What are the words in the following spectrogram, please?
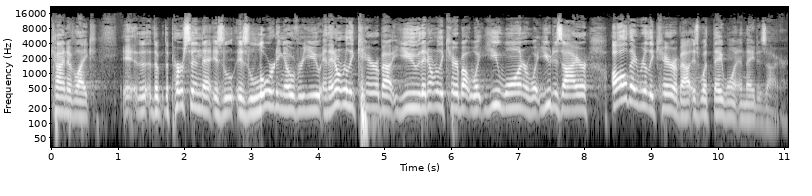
kind of like the, the person that is, is lording over you and they don't really care about you they don't really care about what you want or what you desire. All they really care about is what they want and they desire.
